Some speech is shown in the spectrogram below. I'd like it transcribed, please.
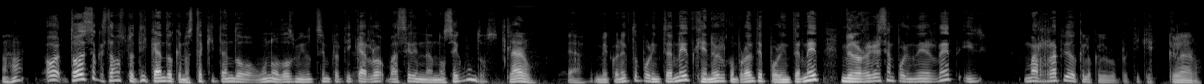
Ajá. Oh, todo esto que estamos platicando, que nos está quitando uno o dos minutos en platicarlo, va a ser en nanosegundos. Claro. O sea, me conecto por internet, genero el comprobante por internet, me lo regresan por internet y más rápido que lo que lo platiqué. Claro.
